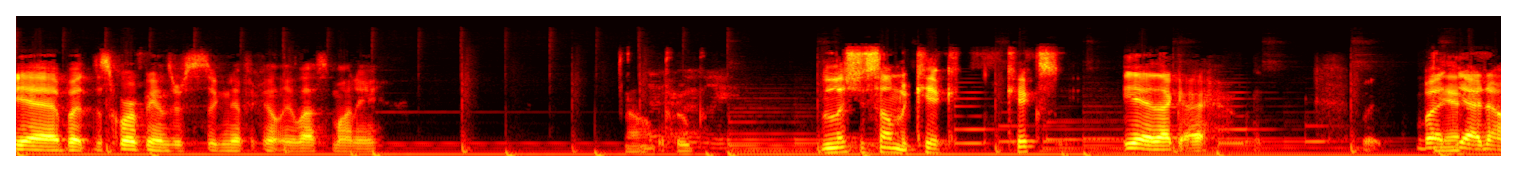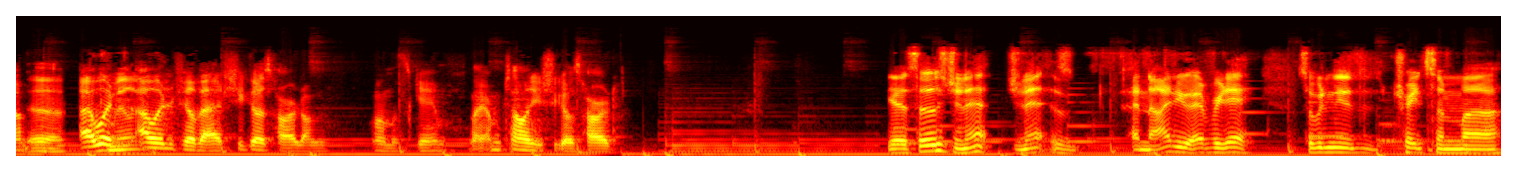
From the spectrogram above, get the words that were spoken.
Yeah, but the scorpions are significantly less money. Oh, poop. Unless you sell them to kick kicks. Yeah, that guy. But, but Yeah. yeah, no, Uh, I wouldn't. Chameleon. I wouldn't feel bad. She goes hard on on this game. Like I'm telling you, she goes hard. yeah. So is Jeanette. Jeanette is, and I do every day. So we need to trade some uh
